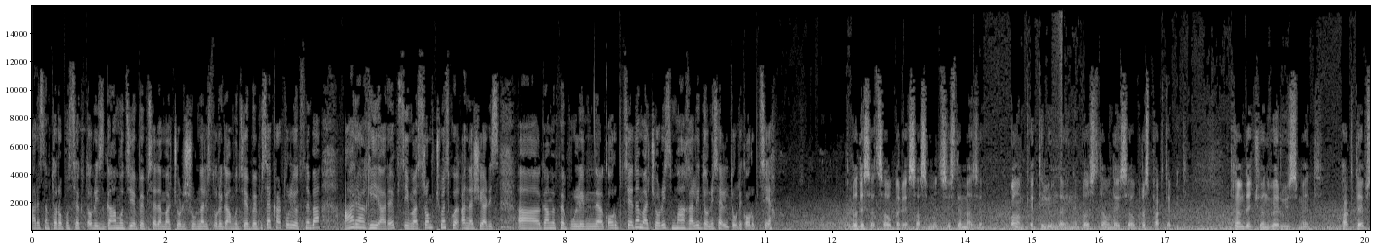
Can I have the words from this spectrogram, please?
არასამთავრობო სექტორის გამოძიებებისა და მათ შორის ჟურნალისტური გამოძიებებისა, ქართული ოცნება არ აღიარებს ეხმარებს იმას, რომ ჩვენს ქვეყანაში არის გამეფებული კორუფცია და მათ შორის მაღალი დონის ელიტური კორუფცია. როდესაც საუბარია სასამართლო სისტემაზე, ყველამ კეთილი უნდა ინებოს და უნდა ისაუბროს ფაქტებით. დღემდე ჩვენ ვერ ვისმენთ ფაქტებს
